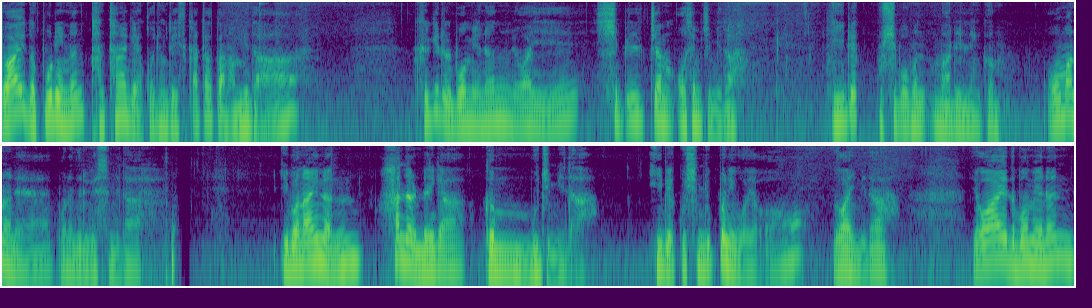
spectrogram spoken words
이 아이도 뿌리는 탄탄하게 고정되어 있어 까딱도 안 합니다. 크기를 보면은 이 아이 11.5cm입니다. 295번 마릴린금 5만원에 보내드리겠습니다. 이번 아이는 하늘 메가 금무지입니다. 296번이고요. 이 아이입니다. 이 아이도 보면은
